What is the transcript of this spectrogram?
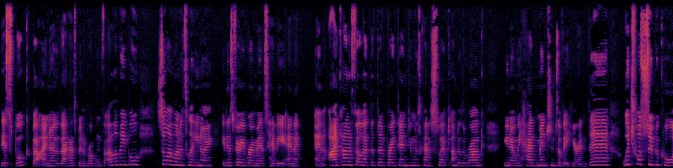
this book, but I know that that has been a problem for other people. So I wanted to let you know it is very romance heavy, and I and I kind of felt like that the breakdancing was kind of swept under the rug. You know, we had mentions of it here and there, which was super cool.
